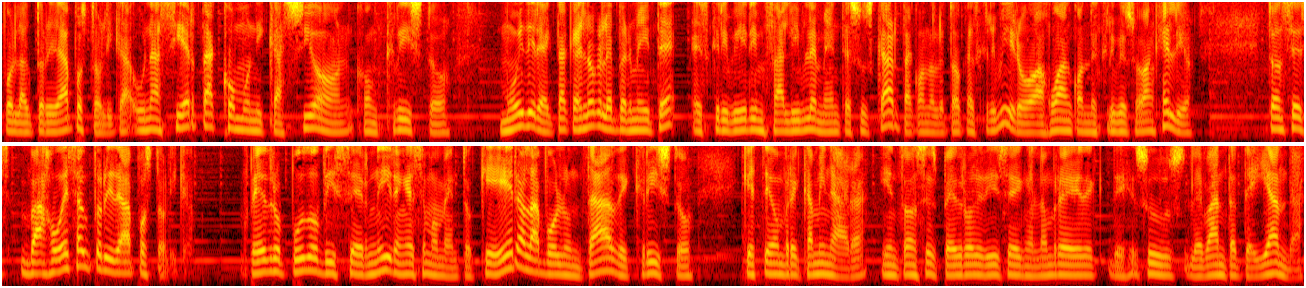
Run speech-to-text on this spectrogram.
por la autoridad apostólica una cierta comunicación con Cristo muy directa, que es lo que le permite escribir infaliblemente sus cartas cuando le toca escribir, o a Juan cuando escribe su evangelio. Entonces, bajo esa autoridad apostólica, Pedro pudo discernir en ese momento que era la voluntad de Cristo que este hombre caminara, y entonces Pedro le dice en el nombre de, Jesús, levántate y anda.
